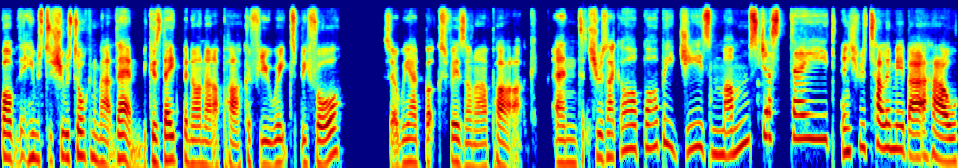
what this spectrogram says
Bob he was she was talking about them because they'd been on our park a few weeks before. So we had Bucks Fizz on our park. And she was like, Oh, Bobby G's mum's just died. And she was telling me about how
